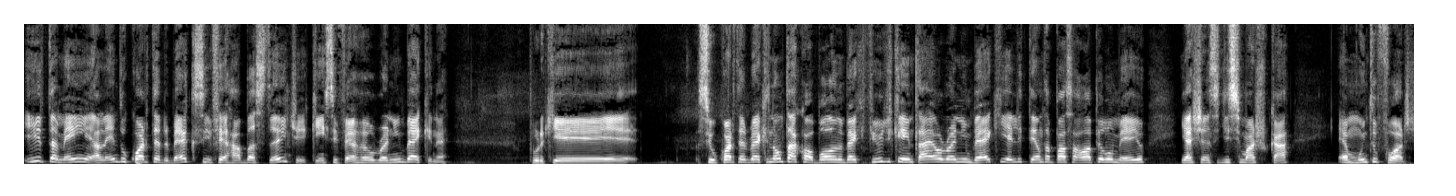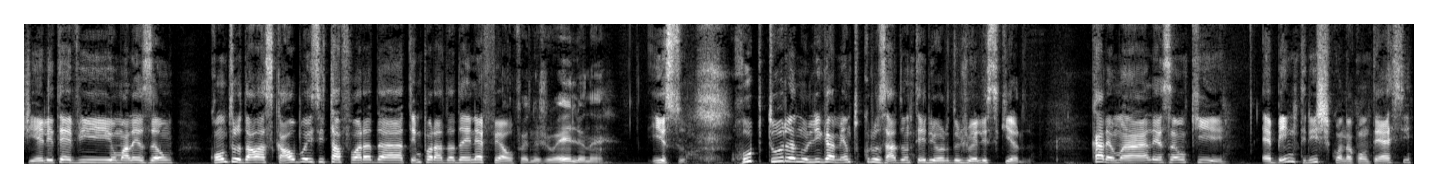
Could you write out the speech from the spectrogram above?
E também, além do quarterback se ferrar bastante, quem se ferra é o running back, né? Porque se o quarterback não tá com a bola no backfield, quem tá é o running back e ele tenta passar lá pelo meio e a chance de se machucar é muito forte. Ele teve uma lesão contra o Dallas Cowboys e tá fora da temporada da NFL. Foi no joelho, né? Isso. Ruptura no ligamento cruzado anterior do joelho esquerdo. Cara, é uma lesão que é bem triste quando acontece,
